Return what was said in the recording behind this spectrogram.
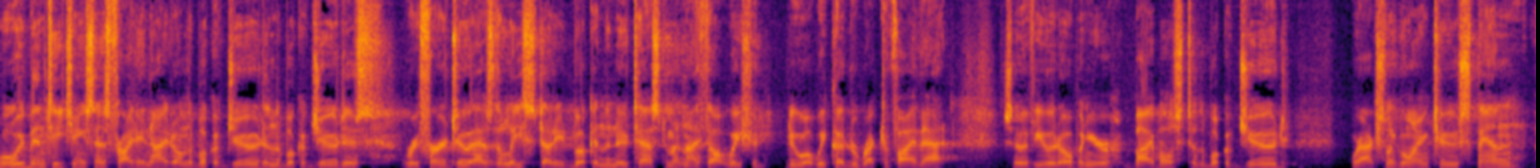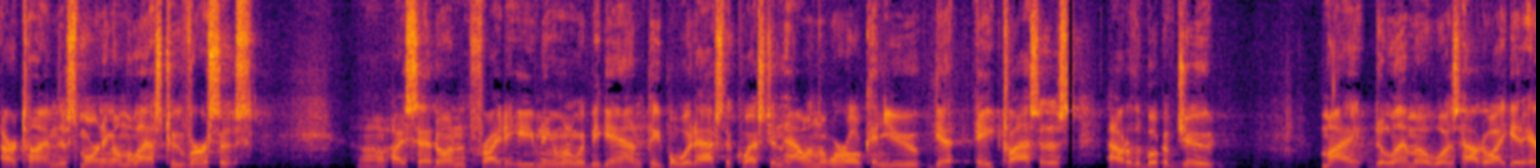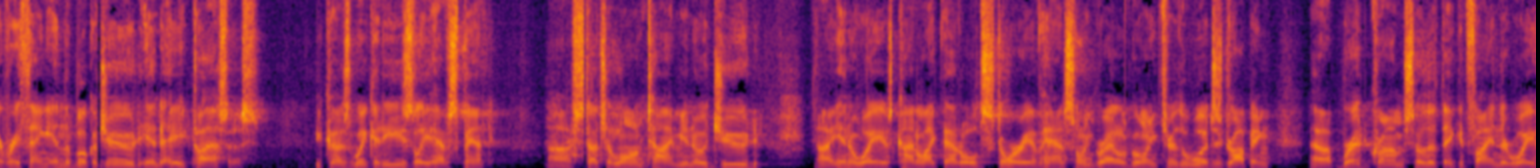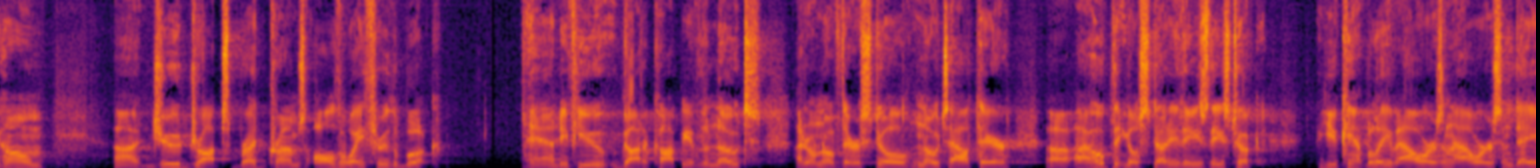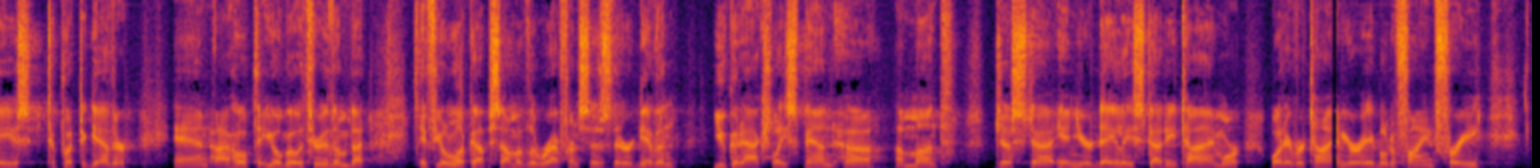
Well, we've been teaching since Friday night on the book of Jude, and the book of Jude is referred to as the least studied book in the New Testament, and I thought we should do what we could to rectify that. So if you would open your Bibles to the book of Jude, we're actually going to spend our time this morning on the last two verses. Uh, I said on Friday evening when we began, people would ask the question, How in the world can you get eight classes out of the book of Jude? My dilemma was how do I get everything in the book of Jude into eight classes? Because we could easily have spent uh, such a long time. You know, Jude, uh, in a way, is kind of like that old story of Hansel and Gretel going through the woods dropping uh, breadcrumbs so that they could find their way home. Uh, Jude drops breadcrumbs all the way through the book. And if you got a copy of the notes, I don't know if there are still notes out there. Uh, I hope that you'll study these. These took, you can't believe, hours and hours and days to put together. And I hope that you'll go through them. But if you look up some of the references that are given, you could actually spend uh, a month just uh, in your daily study time or whatever time you're able to find free,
